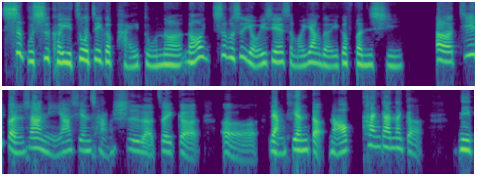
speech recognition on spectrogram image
是不是可以做这个排毒呢？然后是不是有一些什么样的一个分析？呃，基本上你要先尝试了这个呃两天的，然后看看那个。你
